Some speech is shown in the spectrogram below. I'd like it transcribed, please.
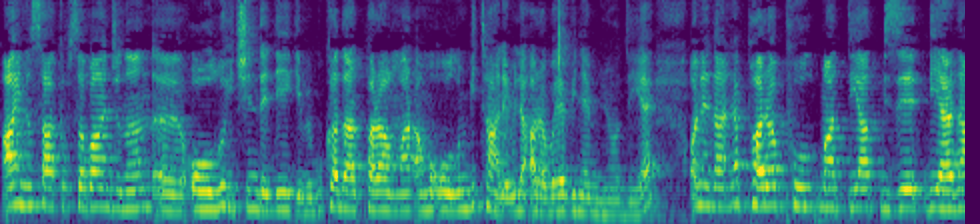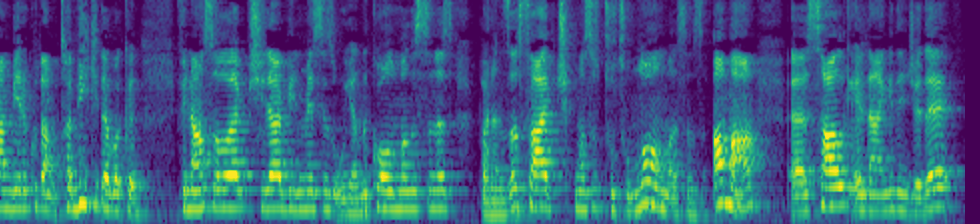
Aynı Sakıp Sabancı'nın e, oğlu için dediği gibi bu kadar param var ama oğlum bir tane bile arabaya binemiyor diye. O nedenle para, pul, maddiyat bizi bir yerden bir yere kurtarmıyor. Tabii ki de bakın finansal olarak bir şeyler bilmesiniz, uyanık olmalısınız, paranıza sahip çıkması, tutumlu olmalısınız. Ama e, sağlık elden gidince de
